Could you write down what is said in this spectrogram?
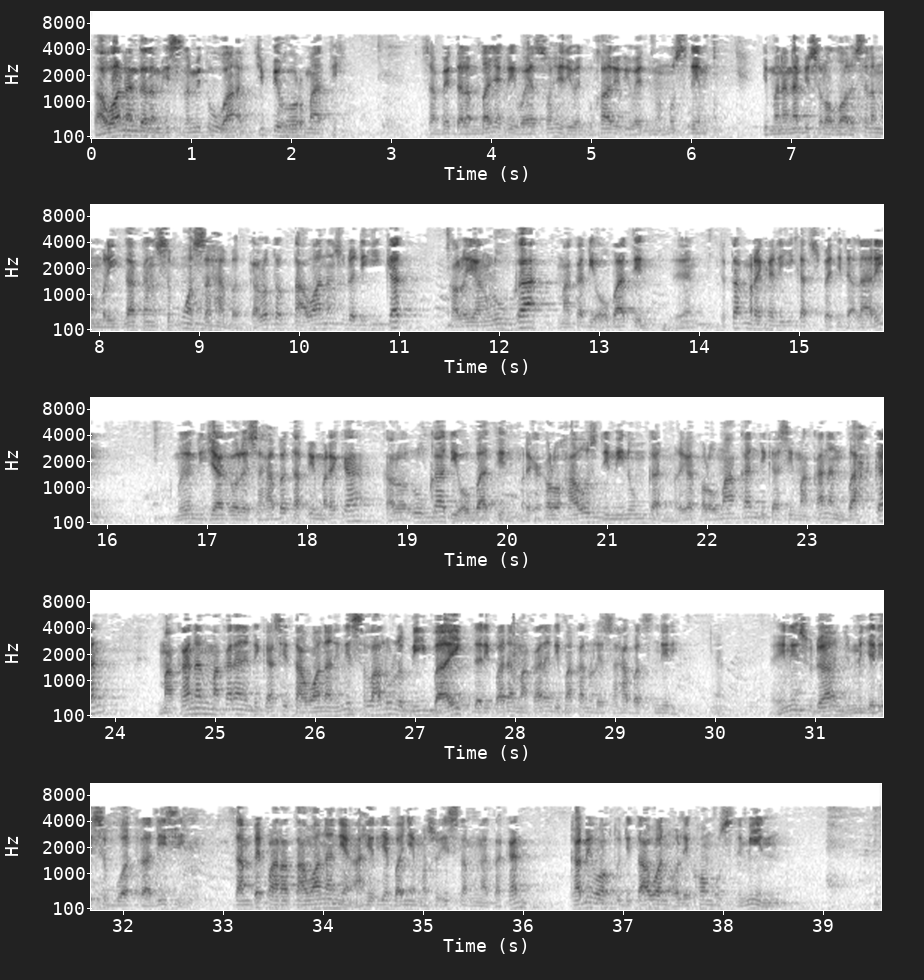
Tawanan dalam Islam itu wajib dihormati. Sampai dalam banyak riwayat Sahih, riwayat Bukhari, riwayat Imam Muslim, di mana Nabi Shallallahu Alaihi Wasallam memerintahkan semua sahabat kalau tertawanan sudah diikat, kalau yang luka maka diobatin. Dan tetap mereka diikat supaya tidak lari. Kemudian dijaga oleh sahabat, tapi mereka kalau luka diobatin, mereka kalau haus diminumkan, mereka kalau makan dikasih makanan, bahkan makanan-makanan yang dikasih tawanan ini selalu lebih baik daripada makanan yang dimakan oleh sahabat sendiri. Ya. Ini sudah menjadi sebuah tradisi. Sampai para tawanan yang akhirnya banyak masuk Islam mengatakan, kami waktu ditawan oleh kaum muslimin,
